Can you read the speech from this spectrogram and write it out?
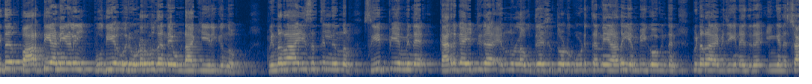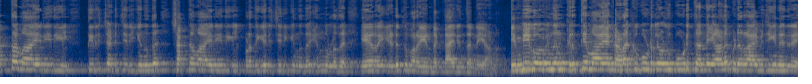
ഇത് പാർട്ടി അണികളിൽ പുതിയ ഒരു ഉണർവ് തന്നെ ഉണ്ടാക്കിയിരിക്കുന്നു. പിണറായിസത്തിൽ നിന്നും സി പി എമ്മിനെ കരകയറ്റുക എന്നുള്ള ഉദ്ദേശത്തോടു കൂടി തന്നെയാണ് എം വി ഗോവിന്ദൻ പിണറായി വിജയനെതിരെ ഇങ്ങനെ ശക്തമായ രീതിയിൽ തിരിച്ചടിച്ചിരിക്കുന്നത് ശക്തമായ രീതിയിൽ പ്രതികരിച്ചിരിക്കുന്നത് എന്നുള്ളത് ഏറെ എടുത്തു പറയേണ്ട കാര്യം തന്നെയാണ്. എം വി ഗോവിന്ദൻ കൃത്യമായ കണക്കുകൂട്ടലോട് കൂടി തന്നെയാണ് പിണറായി വിജയനെതിരെ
